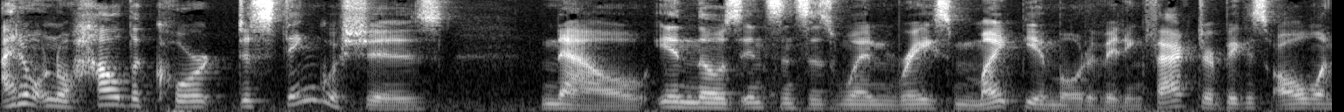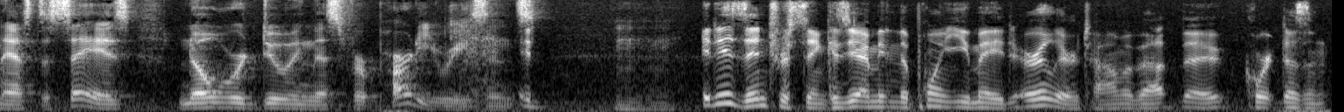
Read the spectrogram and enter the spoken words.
I don't know how the court distinguishes now in those instances when race might be a motivating factor because all one has to say is no we're doing this for party reasons It is interesting because I mean the point you made earlier, Tom, about the court doesn't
